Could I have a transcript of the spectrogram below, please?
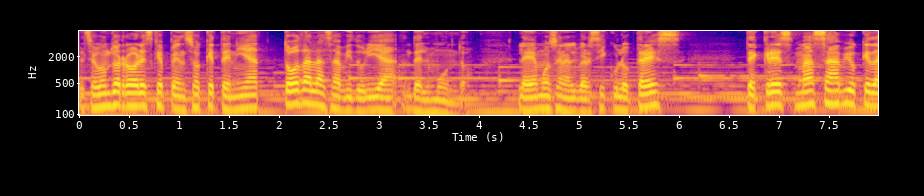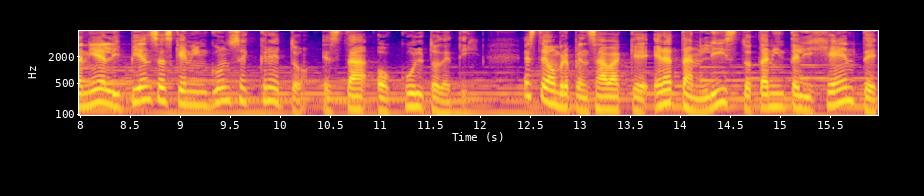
El segundo error es que pensó que tenía toda la sabiduría del mundo. Leemos en el versículo 3, te crees más sabio que Daniel y piensas que ningún secreto está oculto de ti. Este hombre pensaba que era tan listo, tan inteligente,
